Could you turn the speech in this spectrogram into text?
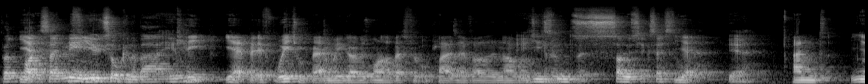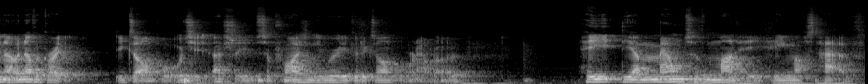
But Yeah, like I say, me and you you talking about him, Keep yeah, but if we talk about him, we go as one of the best football players ever. Then no one's He's been so successful. Yeah, yeah, And you know another great example, which is actually surprisingly really good example, Ronaldo. He the amount of money he must have,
